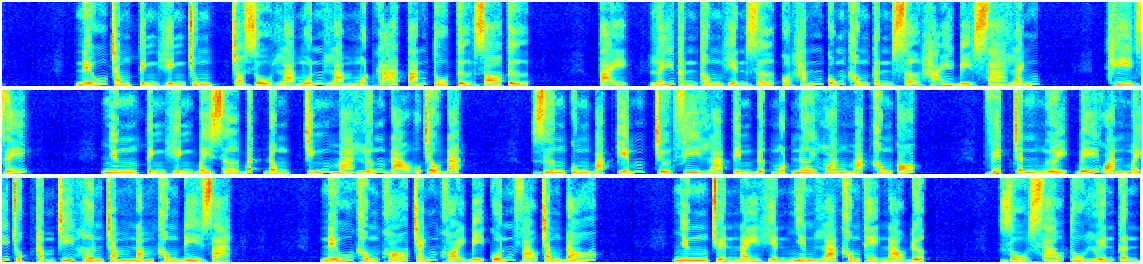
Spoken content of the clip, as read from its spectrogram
Nếu trong tình hình chung, cho dù là muốn làm một gã tán tu tự do tự. Tại, lấy thần thông hiện giờ của hắn cũng không cần sợ hãi bị xa lánh. Khi dễ. Nhưng tình hình bây giờ bất đồng, chính ma lưỡng đảo châu đắc. Dương cung bạc kiếm trừ phi là tìm được một nơi hoang mạc không có. Vết chân người bế quan mấy chục thậm chí hơn trăm năm không đi ra. Nếu không khó tránh khỏi bị cuốn vào trong đó. Nhưng chuyện này hiển nhiên là không thể nào được. Dù sao tu luyện cần.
